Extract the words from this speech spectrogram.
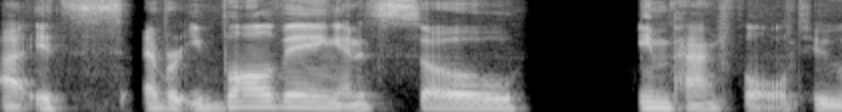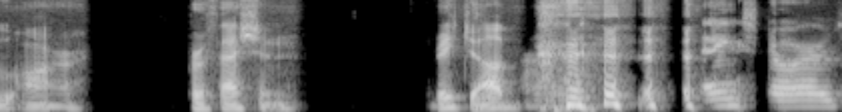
Uh, it's ever evolving, and it's so impactful to our profession. Great job. Thanks, George.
